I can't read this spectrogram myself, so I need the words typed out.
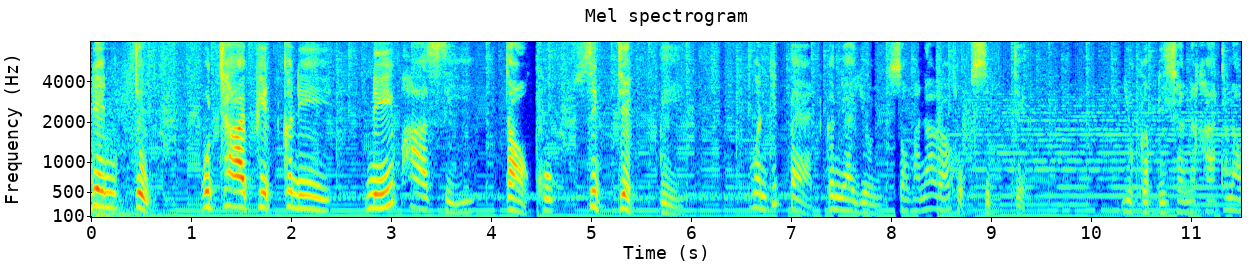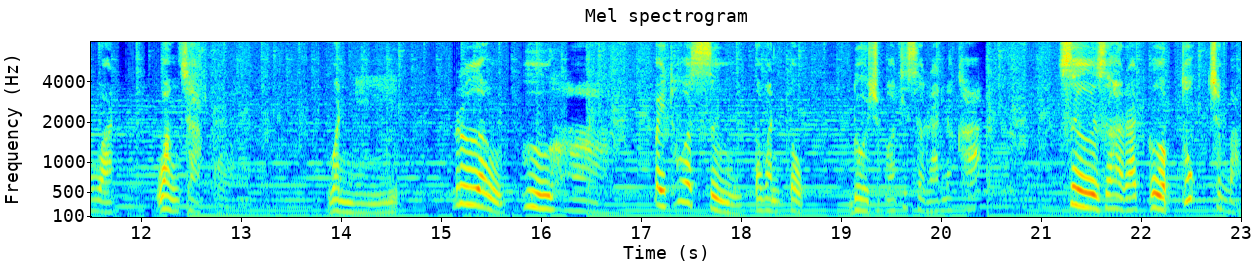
เดนจุก บุตรชายผิดคดีหนีภาษีจอกคุก 17 ปี วันที่ 8 กันยายน 2567 อยู่กับดิฉันนะคะ ธนวัฒน์วังฉากกรวันนี้ เรื่องฮือฮาไปทั่วสื่อตะวันตก โดยเฉพาะที่สหรัฐนะคะ สื่อสหรัฐเกือบทุกฉบับ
